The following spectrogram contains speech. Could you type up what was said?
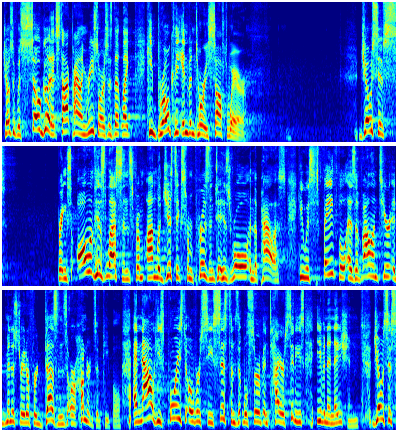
Joseph was so good at stockpiling resources that like he broke the inventory software. Joseph's brings all of his lessons from on logistics from prison to his role in the palace. He was faithful as a volunteer administrator for dozens or hundreds of people, and now he's poised to oversee systems that will serve entire cities, even a nation. Joseph's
